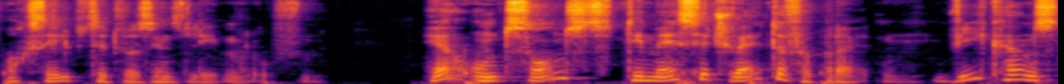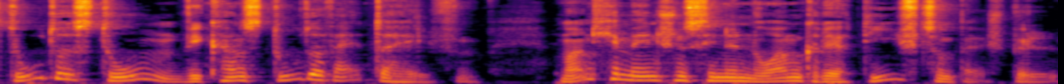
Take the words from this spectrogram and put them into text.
auch selbst etwas ins Leben rufen. Ja, und sonst die Message weiterverbreiten. Wie kannst du das tun? Wie kannst du da weiterhelfen? Manche Menschen sind enorm kreativ zum Beispiel.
